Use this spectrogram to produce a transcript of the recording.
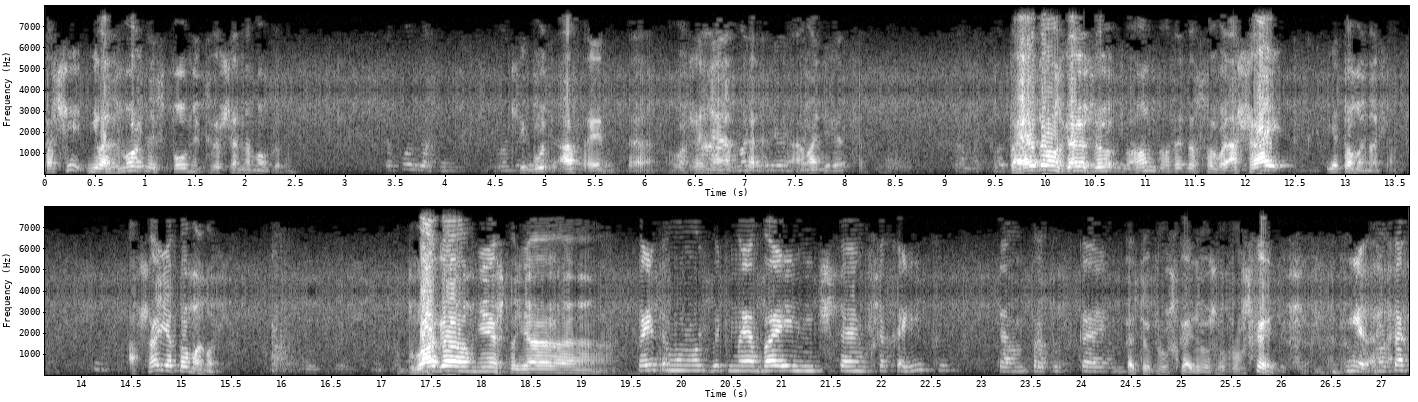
Почти невозможно исполнить совершенным образом. Кибут Афэм, да, уважение А, матери отца. Поэтому он скажет, что он вот это свободен. Ашрай Ятома носит. Ашрай Ятома носит. Благо мне, что я Поэтому, может быть, мы Абайи не читаем Шахарите, там пропускаем. это вы пропускаете, потому что вы пропускаете. Нет, ну так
